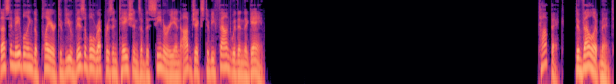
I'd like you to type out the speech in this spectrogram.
thus enabling the player to view visible representations of the scenery and objects to be found within the game. Development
